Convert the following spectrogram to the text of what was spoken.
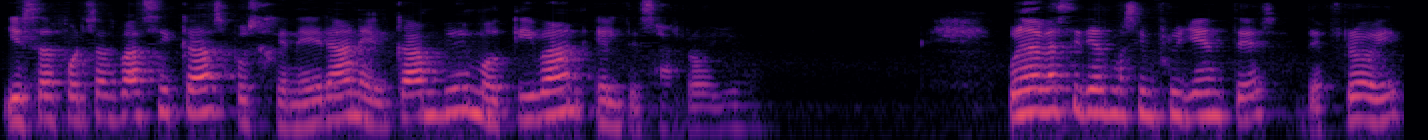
Y esas fuerzas básicas pues, generan el cambio y motivan el desarrollo. Una de las ideas más influyentes de Freud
